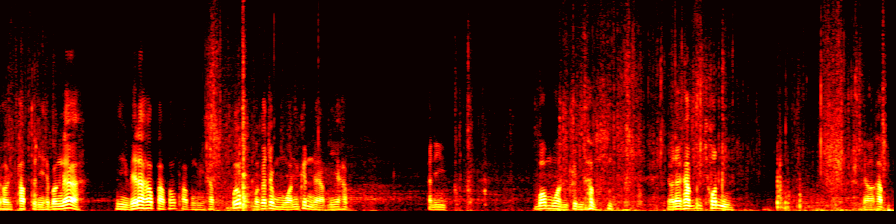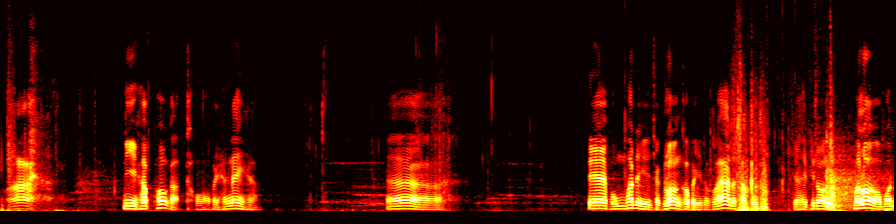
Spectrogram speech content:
จอยพับตัวนี้ให้เบิ่งเด้อนี่เวลาเขาพับเขาพับตรงนี้ครับปุ๊บมันก็จะม้วนขึ้นแบบนี้ครับ อันนี้บ่ม้วนขึ้นครับ เดี๋ยวนะครับชนเดี๋ยวครับนี่ครับพ่อกับเขาอไปข้างในครับ อ่าแต่ผมพัดเดจากล่องเข้าไปดอกว่านะครับ ผมอยากให้พี่น้องมาล่องเอาบน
